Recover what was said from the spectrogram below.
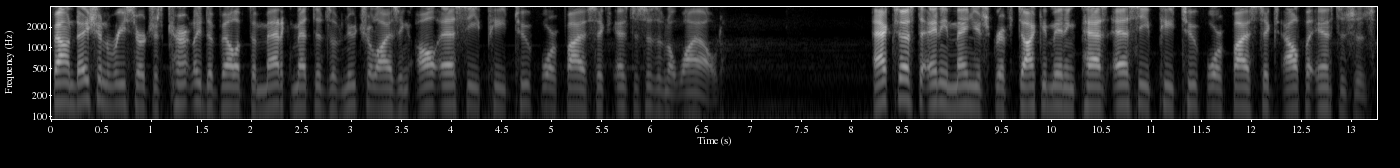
Foundation researchers currently develop thematic methods of neutralizing all SCP-2456 instances in the wild. Access to any manuscripts documenting past SCP-2456 Alpha instances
